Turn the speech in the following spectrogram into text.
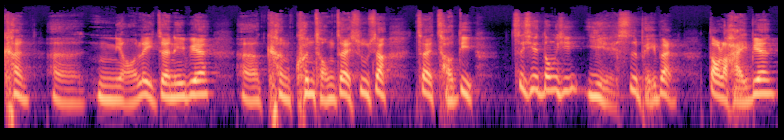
看呃鸟类在那边，呃看昆虫在树上，在草地，这些东西也是陪伴。到了海边，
